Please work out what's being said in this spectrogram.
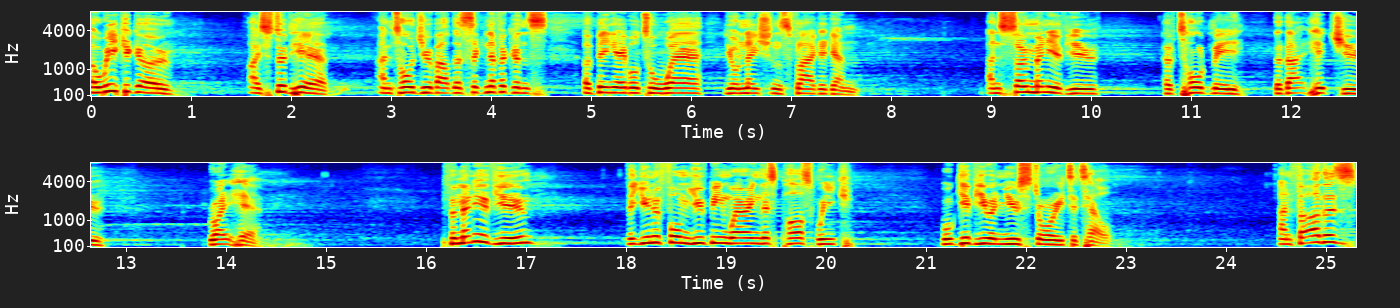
A week ago, I stood here and told you about the significance of being able to wear your nation's flag again. And so many of you have told me that that hit you right here. For many of you, the uniform you've been wearing this past week will give you a new story to tell. And for others,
